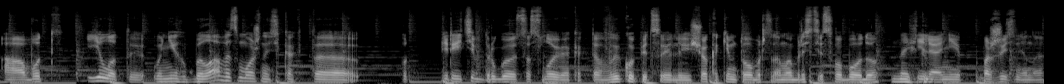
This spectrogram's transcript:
А вот илоты, у них была возможность как-то перейти в другое сословие, как-то выкупиться или еще каким-то образом обрести свободу? Значит, или они пожизненно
